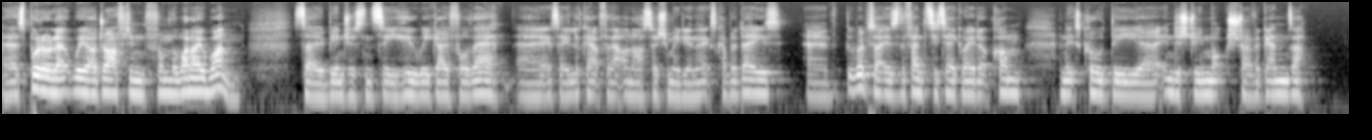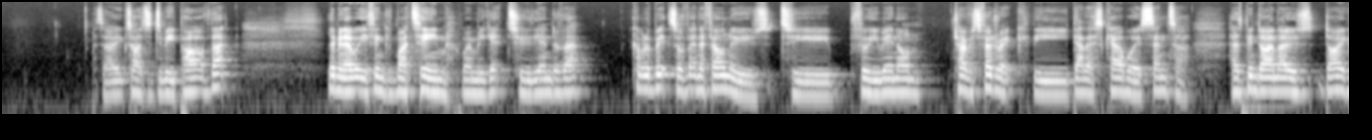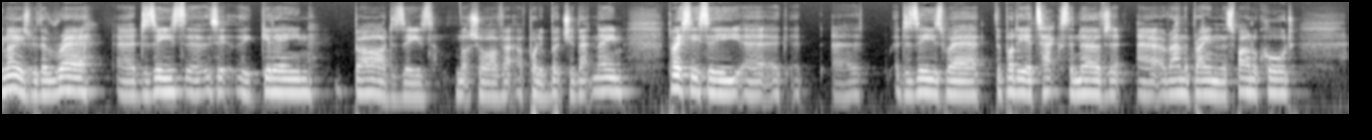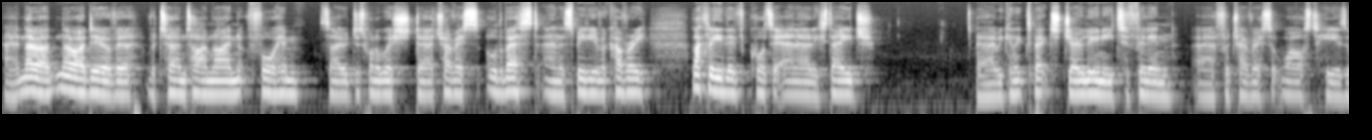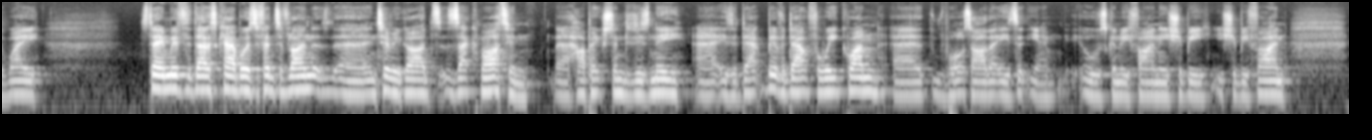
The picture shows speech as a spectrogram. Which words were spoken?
Uh, spoiler alert: we are drafting from the 101. So be interesting to see who we go for there. Uh, so look out for that on our social media in the next couple of days. Uh, the website is thefantasytakeaway.com and it's called the uh, Industry Mock Extravaganza. So excited to be part of that. Let me know what you think of my team when we get to the end of that. A couple of bits of NFL news to fill you in on. Travis Frederick, the Dallas Cowboys center, has been diagnosed diagnosed with a rare uh, disease. Uh, is it the Guillain Barre disease? I'm not sure. I've, I've probably butchered that name. But basically, it's a, a, a, disease where the body attacks the nerves uh, around the brain and the spinal cord. Uh, no, no idea of a return timeline for him. So just want to wish uh, Travis all the best and a speedy recovery. Luckily, they've caught it at an early stage. Uh, we can expect Joe Looney to fill in uh, for Travis whilst he is away. Staying with the Dallas Cowboys defensive line, uh, interior guards Zack Martin uh, hyperextended his knee. Uh, is a bit of a doubt for week one. Uh, reports are that he's you know all's going to be fine. He should be he should be fine.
